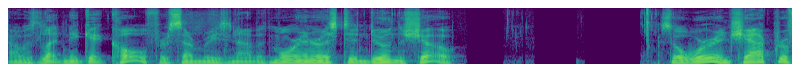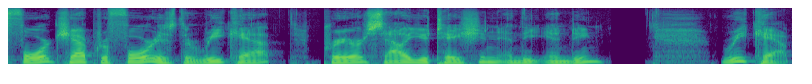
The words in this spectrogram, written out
I was letting it get cold for some reason. I was more interested in doing the show. So we're in chapter 4. Chapter 4 is the recap, prayer, salutation, and the ending. Recap.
